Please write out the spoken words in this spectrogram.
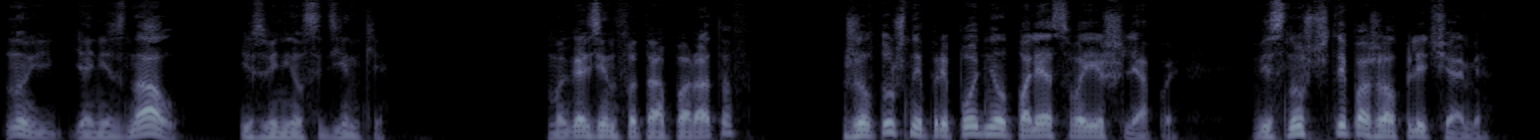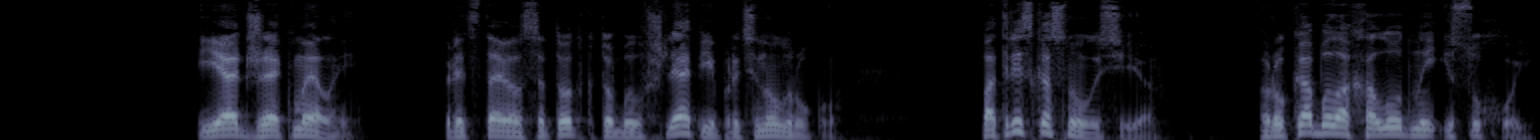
Ну, я не знал, — извинился Динки. Магазин фотоаппаратов? Желтушный приподнял поля своей шляпы. Веснушчатый пожал плечами. «Я Джек Меллой», — представился тот, кто был в шляпе, и протянул руку. Патрис коснулась ее. Рука была холодной и сухой.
